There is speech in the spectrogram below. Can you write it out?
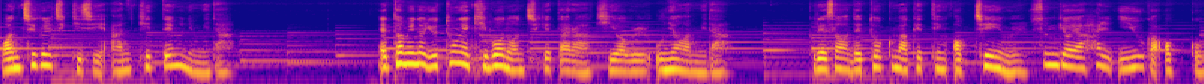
원칙을 지키지 않기 때문입니다. 애터미는 유통의 기본 원칙에 따라 기업을 운영합니다. 그래서 네트워크 마케팅 업체임을 숨겨야 할 이유가 없고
